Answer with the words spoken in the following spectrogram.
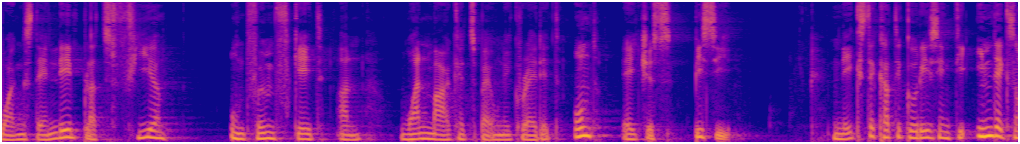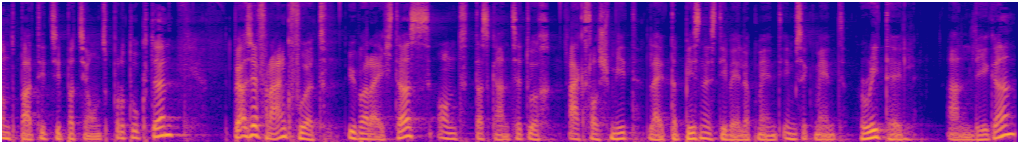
Morgan Stanley, Platz 4 und 5 geht an One Markets bei Unicredit und HSBC. Nächste Kategorie sind die Index- und Partizipationsprodukte. Börse Frankfurt überreicht das und das Ganze durch Axel Schmidt, Leiter Business Development im Segment Retail Anleger.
